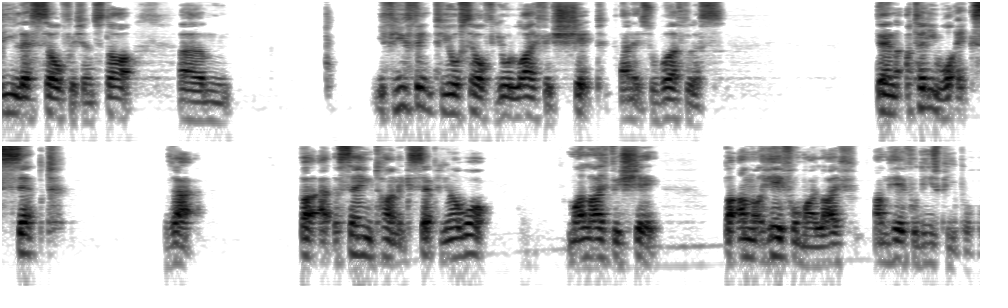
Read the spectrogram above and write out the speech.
Be less selfish and start. Um, if you think to yourself your life is shit and it's worthless, then I tell you what, accept that. But at the same time, accept, you know what? My life is shit, but I'm not here for my life. I'm here for these people.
